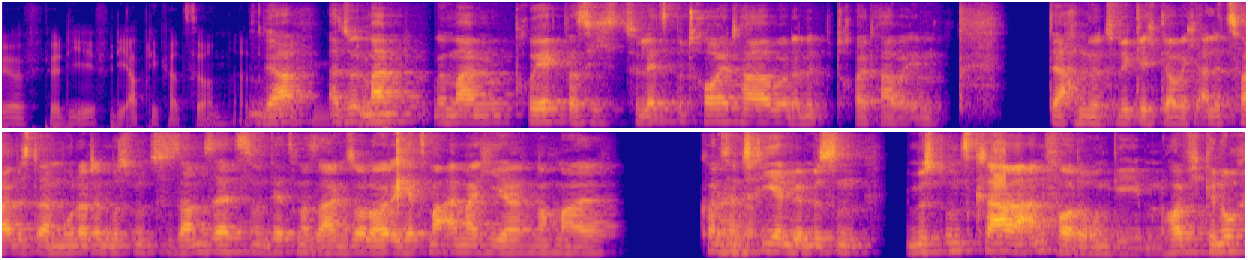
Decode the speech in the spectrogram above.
für, für, die, für die Applikation. Also ja, also in meinem, in meinem Projekt, was ich zuletzt betreut habe oder mitbetreut habe, eben, da haben wir uns wirklich, glaube ich, alle zwei bis drei Monate mussten wir uns zusammensetzen und jetzt mal sagen, so Leute, jetzt mal einmal hier nochmal konzentrieren. Wir müssen, ihr müsst uns klare Anforderungen geben. häufig genug,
